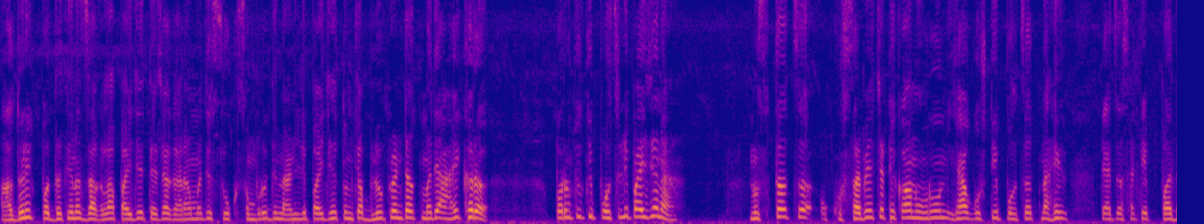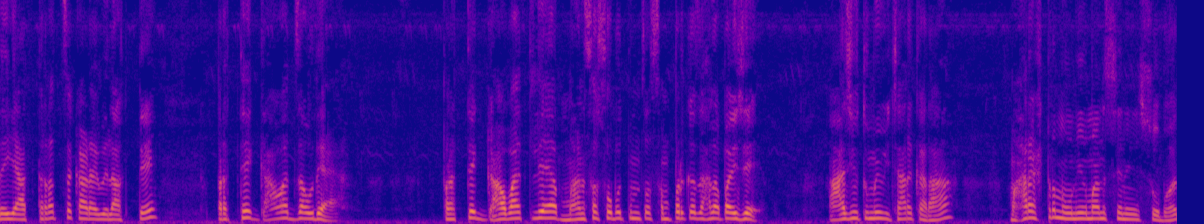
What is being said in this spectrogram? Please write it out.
आधुनिक पद्धतीनं जगला पाहिजे त्याच्या घरामध्ये सुख समृद्धी आणली पाहिजे तुमच्या ब्ल्यू प्रिंटमध्ये आहे खरं. परंतु ती पोचली पाहिजे ना. नुसतंच सभेच्या ठिकाणावरून ह्या गोष्टी पोचत नाहीत. त्याच्यासाठी पदयात्राच काढावी लागते. प्रत्येक गावात जाऊ द्या. प्रत्येक गावातल्या माणसासोबत तुमचा संपर्क झाला पाहिजे. आजही तुम्ही विचार करा महाराष्ट्र नवनिर्माण सेनेसोबत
